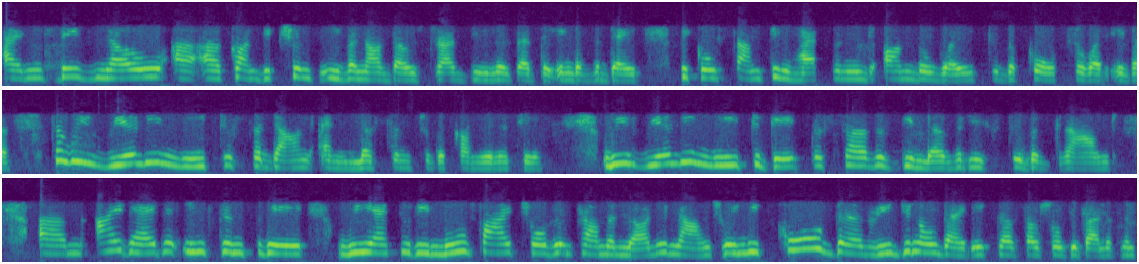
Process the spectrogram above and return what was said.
And there's no uh, uh, convictions even of those drug dealers at the end of the day because something happened on the way to the courts or whatever. So we really need to sit down and listen to the community. We really need to get the service deliveries to the ground. Um, I've had an instance where we had to remove five children from a lolly lounge. When we called the regional director of social development,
